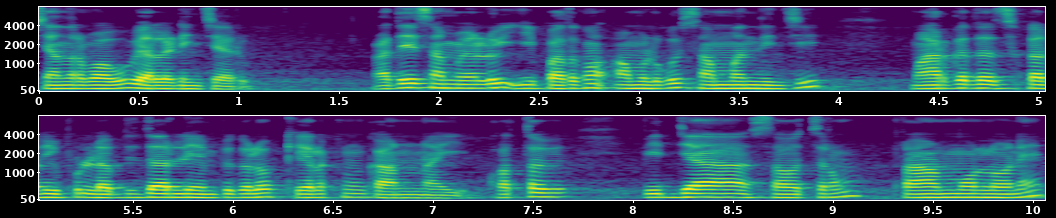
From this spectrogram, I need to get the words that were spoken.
చంద్రబాబు వెల్లడించారు. అదే సమయంలో ఈ పథకం అమలుకు సంబంధించి మార్గదర్శకాలు ఇప్పుడు లబ్ధిదారుల ఎంపికలో కీలకం కానున్నాయి. కొత్త విద్యా సంవత్సరం ప్రారంభంలోనే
